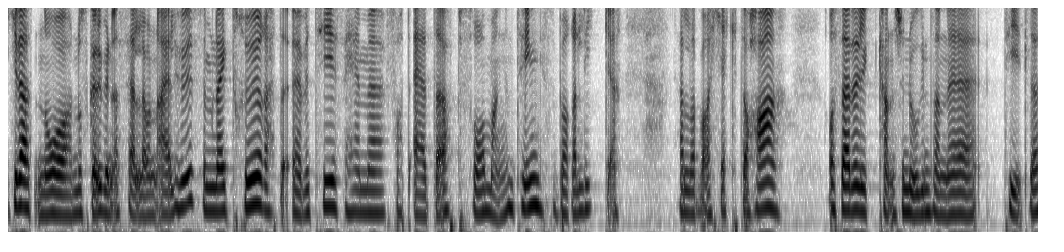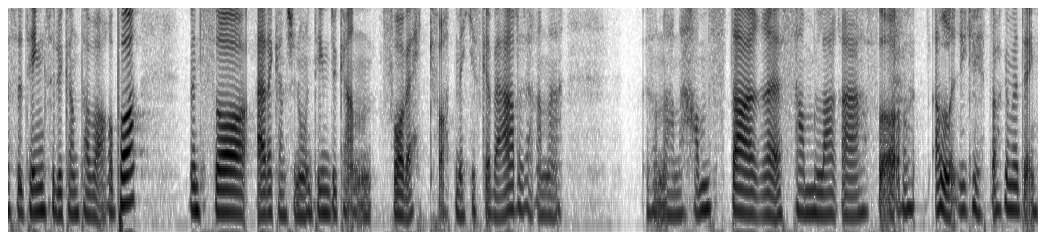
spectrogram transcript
Ikke det at nå, nå skal du begynne å selge under hele huset, men jeg tror at over tid så har vi fått ete opp så mange ting som bare ligger, eller bare kjekt å ha. Og så er det kanskje noen sånne tidløse ting som du kan ta vare på, men så er det kanskje noen ting du kan få vekk for at vi ikke skal være det der sånne hamstersamlere som aldri kvitter dere med ting.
